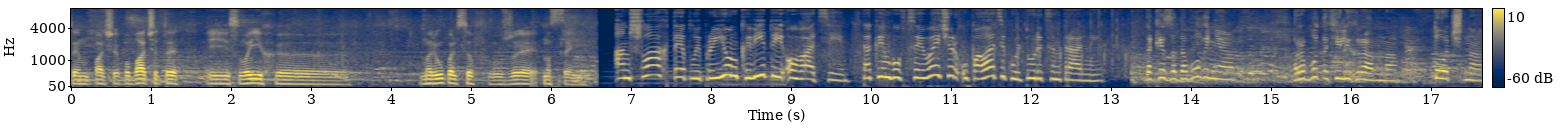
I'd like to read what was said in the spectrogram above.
тим паче побачити і своїх е, маріупольців вже на сцені. Аншлаг, теплий прийом, квіти й овації. Таким був цей вечір у Палаці культури Центральний. Таке задоволення, робота філігранна, точна.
